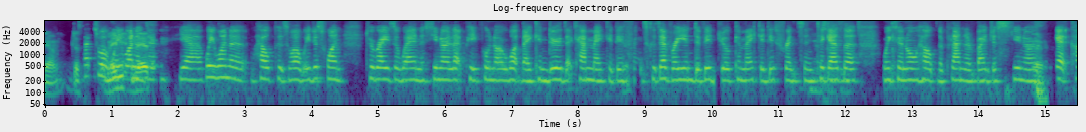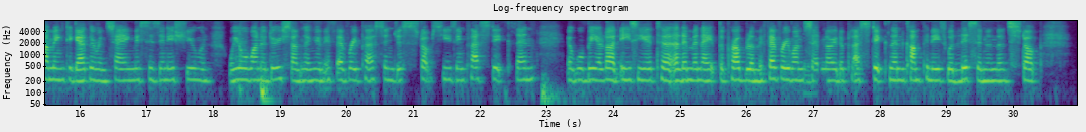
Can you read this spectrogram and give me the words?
yeah just that's what we want to do. Yeah we want to help as well. We just want to raise awareness you know let people know what they can do that can make a difference because every individual can make a difference and yes, together we can all help the planet by just you know yeah. get coming together and saying this is an issue and we all want to do something and if every person just stops using plastic then it will be a lot easier to eliminate the problem. If everyone said no to plastic, then companies would listen and then stop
